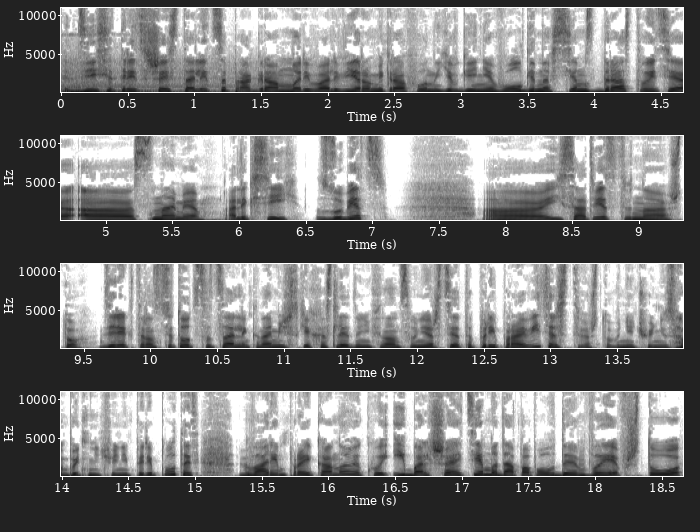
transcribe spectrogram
10.36, столица, программа «Револьвер». У микрофона Евгения Волгина. Всем здравствуйте. А с нами Алексей Зубец, и, соответственно, что? Директор Института социально-экономических исследований финансового университета при правительстве, чтобы ничего не забыть, ничего не перепутать. Говорим про экономику. И большая тема, да, по поводу МВФ, что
